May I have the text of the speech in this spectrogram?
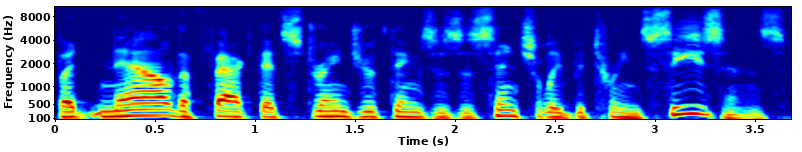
but now the fact that Stranger Things is essentially between seasons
